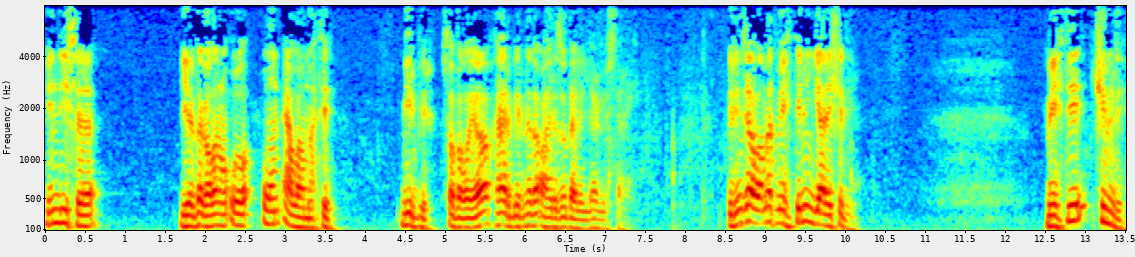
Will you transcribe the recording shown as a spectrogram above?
İndi isə yerdə qalan o 10 əlaməti bir-bir sadalayaq, hər birinə də ayrıca dəlillər göstərək. Birinci əlamət Mehdinin gəlişidir. Mehdi kimdir?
